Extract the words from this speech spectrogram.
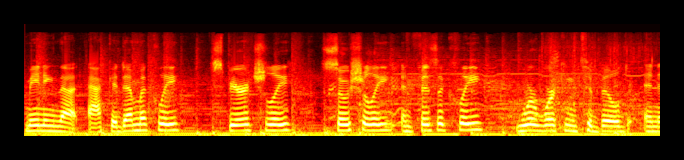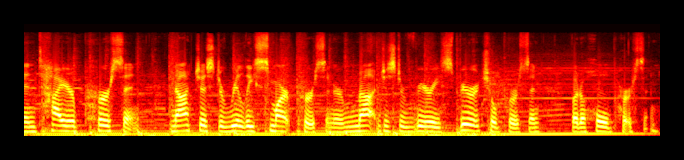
meaning that academically, spiritually, socially, and physically, we're working to build an entire person not just a really smart person or not just a very spiritual person, but a whole person.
